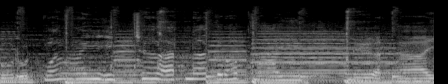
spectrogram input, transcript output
บุรุษไว้ ชาตินักรบไทย เลือดไทย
